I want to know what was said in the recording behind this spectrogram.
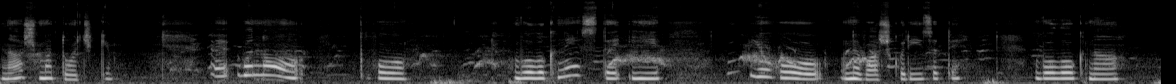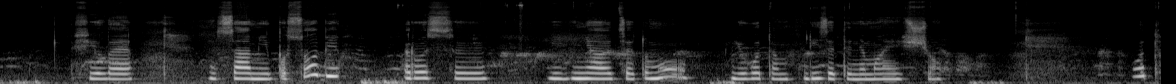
на шматочки. Е, Воно волокнисте і його не важко різати. Волокна філе самі по собі роз'єдняються, тому його там різати немає що. От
